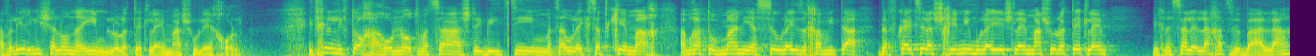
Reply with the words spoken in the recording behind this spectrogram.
אבל היא הרגישה לא נעים לא לתת להם משהו לאכול. התחילה לפתוח ארונות, מצאה שתי ביצים, מצאה אולי קצת קמח, אמרה, טוב, מה אני אעשה? אולי איזה חביתה. דווקא אצל השכנים אולי יש להם משהו לתת להם. נכנסה ללחץ ובעלה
